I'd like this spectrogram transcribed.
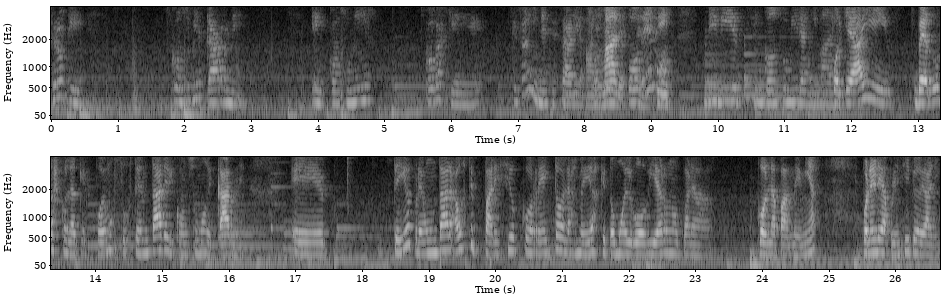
creo que consumir carne, eh, consumir cosas que, que son innecesarias. Animales, Podemos sí. vivir sin consumir animales. Porque hay verduras con las que podemos sustentar el consumo de carne. Eh, te iba a preguntar, ¿a vos te pareció correcto las medidas que tomó el gobierno para con la pandemia, ponerle a principio de año.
